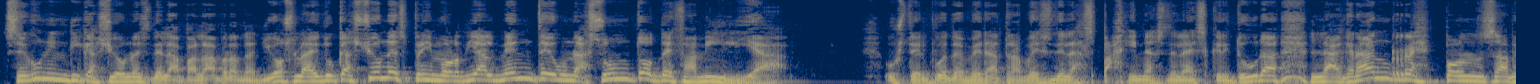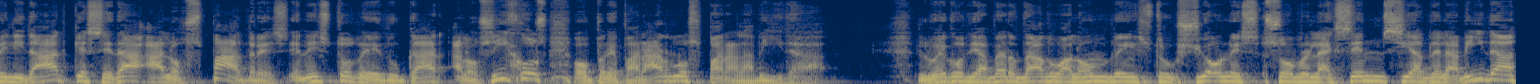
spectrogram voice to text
Según indicaciones de la palabra de Dios, la educación es primordialmente un asunto de familia. Usted puede ver a través de las páginas de la Escritura la gran responsabilidad que se da a los padres en esto de educar a los hijos o prepararlos para la vida. Luego de haber dado al hombre instrucciones sobre la esencia de la vida,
